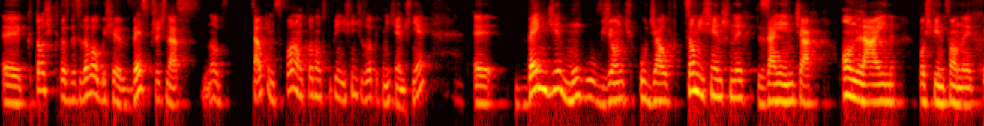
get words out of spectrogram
e, ktoś, kto zdecydowałby się wesprzeć nas no, całkiem sporą kwotą 150 zł miesięcznie, e, będzie mógł wziąć udział w comiesięcznych zajęciach online poświęconych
